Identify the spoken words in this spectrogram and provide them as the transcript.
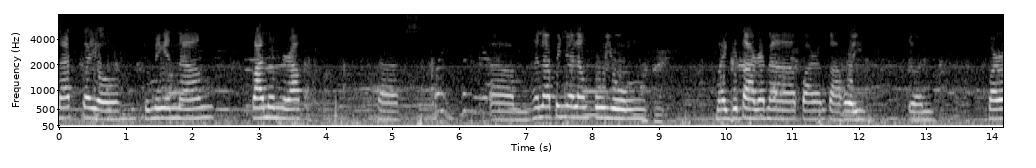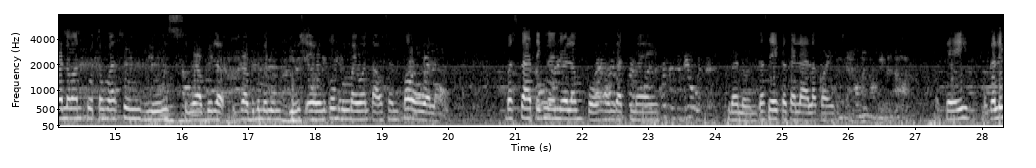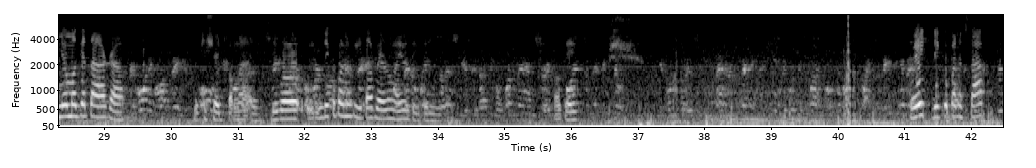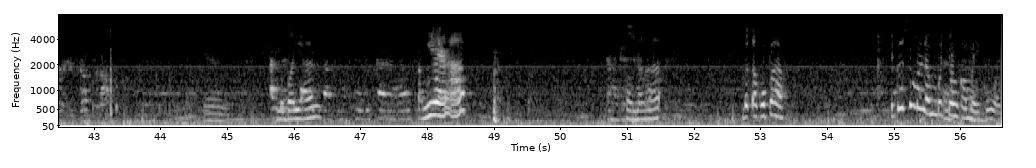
lahat kayo tumingin ng Canon Rock. Tas, um, hanapin nyo lang po yung may gitara na parang kahoy. Yun. Para naman po tumas yung views. Grabe, la, grabe naman yung views. Ewan ko kung may 1,000 pa o wala. Basta tignan nyo lang po hanggat may ganun. Kasi kakalala ko rin. Okay? Magaling yung mag-gitara. Nagsished pa nga eh. Hindi ko, hindi ko pa nakita pero ngayon tignan nyo. Okay. Wait, di ko pa na-stop. Yan. Ano ba yan? Ang hirap. Ikaw na nga. Ba't ako pa? Eh kasi malambot yung kamay ko eh.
